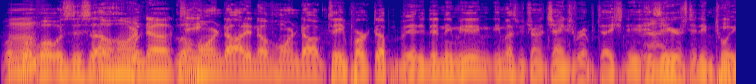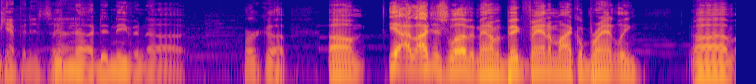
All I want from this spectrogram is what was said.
What, Hmm? what, what was this? uh, Little horn what- dog Little T. horn dog. I didn't know if horn dog T perked up a bit. He didn't even. He, didn't, he must be trying to change his reputation. He- his Nah, ears didn't even he tweak. kept it inside. Didn't uh, didn't even uh, perk up. Um, yeah, I, I just love it, man. I'm a big fan of Michael Brantley. Um,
